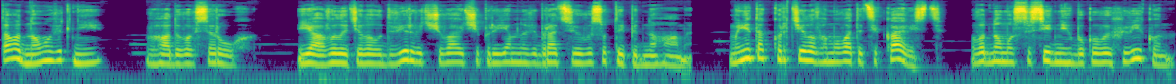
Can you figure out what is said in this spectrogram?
та в одному вікні вгадувався рух. Я вилетіла у двір, відчуваючи приємну вібрацію висоти під ногами. Мені так кортіло вгамувати цікавість. В одному з сусідніх бокових вікон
